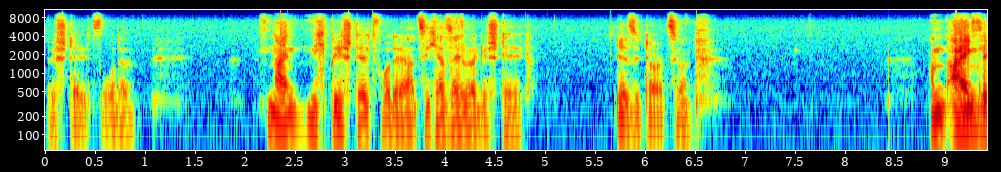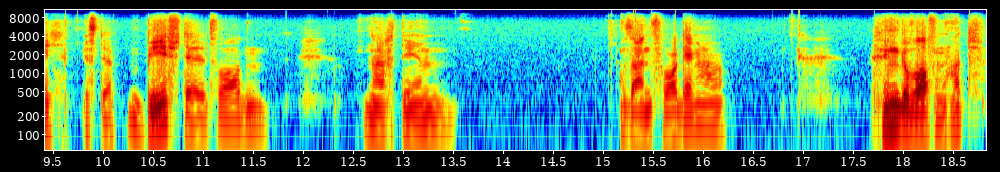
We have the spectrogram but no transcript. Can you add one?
bestellt wurde. Nein, nicht bestellt wurde, er hat sich ja selber gestellt, der Situation. Und eigentlich ist er bestellt worden, nachdem sein Vorgänger hingeworfen hat,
